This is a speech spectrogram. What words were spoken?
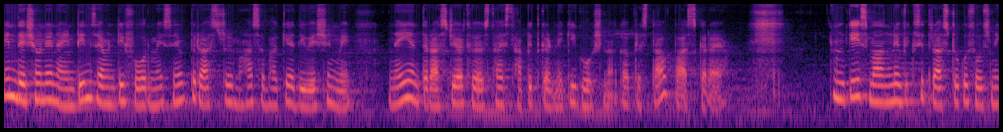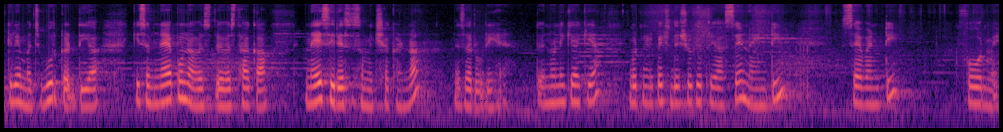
इन देशों ने 1974 में संयुक्त राष्ट्र महासभा के अधिवेशन में नई अंतर्राष्ट्रीय अर्थव्यवस्था स्थापित करने की घोषणा का प्रस्ताव पास कराया। उनकी इस मांग ने विकसित राष्ट्रों को सोचने के लिए मजबूर कर दिया कि संन्यायपूर्ण व्यवस्था का नए सिरे से समीक्षा करना ज़रूरी है। तो इन्होंने क्या किया? गुटनिरपेक्ष देशों के प्रयास से 1974 में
